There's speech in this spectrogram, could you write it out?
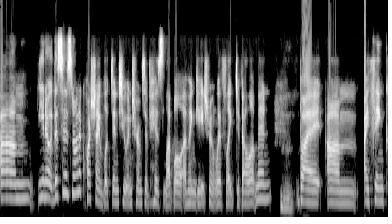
um, you know, this is not a question I've looked into in terms of his level of engagement with like development, mm-hmm. but um, I think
